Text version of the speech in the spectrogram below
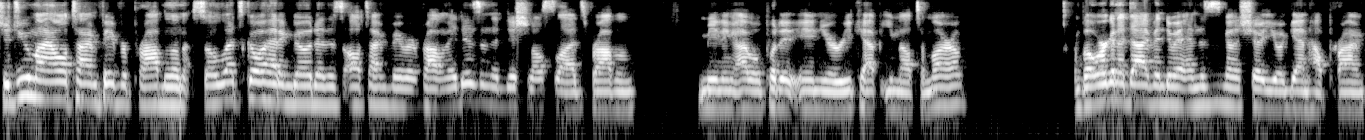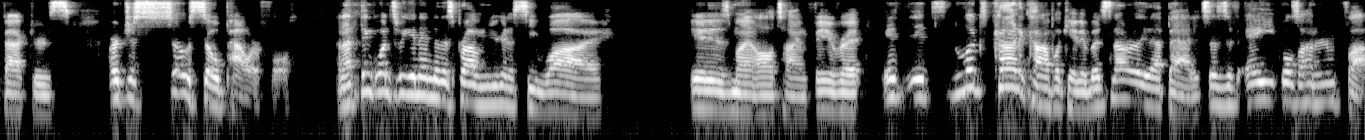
to do my all-time favorite problem. So let's go ahead and go to this all-time favorite problem. It is an additional slides problem, meaning I will put it in your recap email tomorrow. But we're going to dive into it, and this is going to show you again how prime factors are just so, so powerful. And I think once we get into this problem, you're going to see why it is my all-time favorite. It it looks kind of complicated, but it's not really that bad. It says if a equals 105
